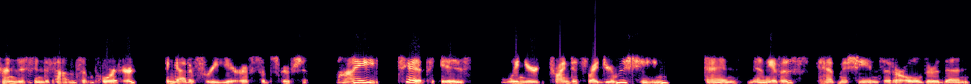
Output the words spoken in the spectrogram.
turned this into Fons and Porter and got a free year of subscription. My tip is when you're trying to thread your machine, and many of us have machines that are older than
